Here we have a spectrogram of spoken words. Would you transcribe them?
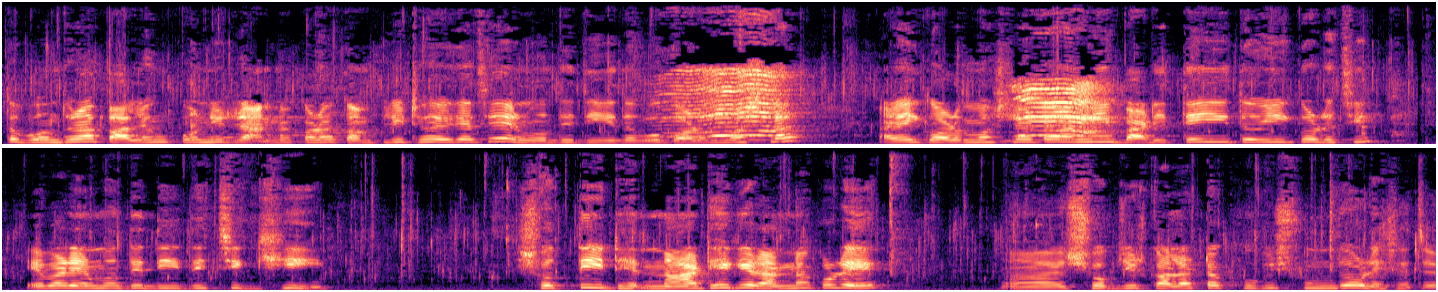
তো বন্ধুরা, পালং পনির রান্না করা কমপ্লিট হয়ে গেছে, এর মধ্যে দিয়ে দেবো গরম মশলা। আর এই গরম মশলাটা আমি বাড়িতেই তৈরি করেছি। এবার এর মধ্যে দিয়ে দিচ্ছি ঘি। সত্যি না ঢেকে রান্না করে সবজির কালারটা খুবই সুন্দর এসেছে।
